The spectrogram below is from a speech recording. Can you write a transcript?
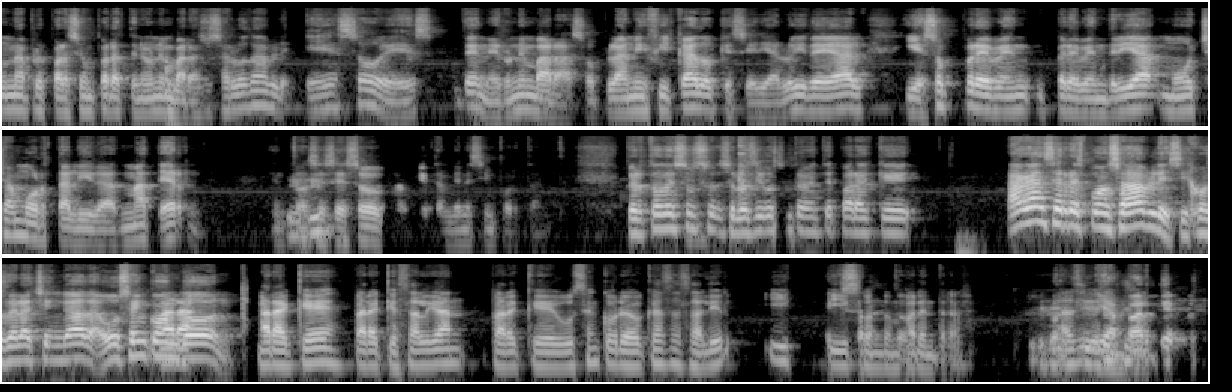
una preparación para tener un embarazo saludable. Eso es tener un embarazo planificado, que sería lo ideal, y eso preven, prevendría mucha mortalidad materna. Entonces, uh -huh. eso creo que también es importante. Pero todo eso se, los digo simplemente para que Háganse responsables, hijos de la chingada. Usen condón. ¿Para, ¿para qué? Para que salgan, para que usen cubrebocas a salir y, y condón para entrar. Así y aparte, pues,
